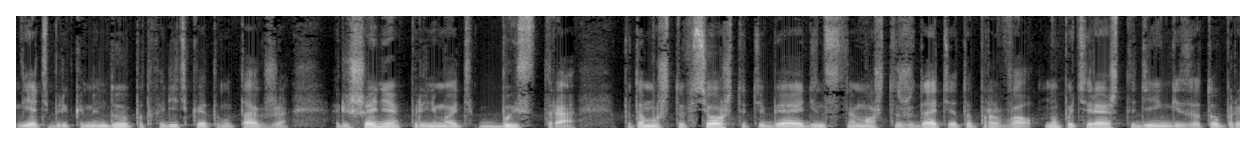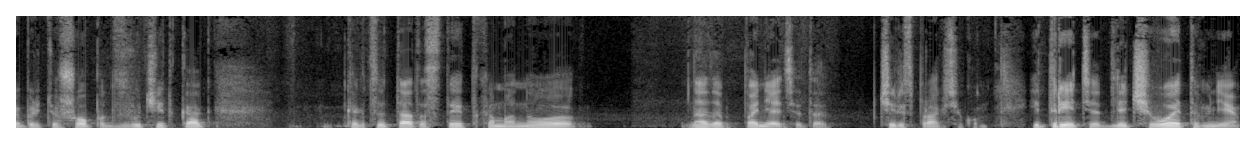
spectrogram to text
Я тебе рекомендую подходить к этому также. Решение принимать быстро потому что все, что тебя единственное может ожидать, это провал. Ну, потеряешь ты деньги, зато приобретешь опыт. Звучит как, как цитата Стейтхэма, но надо понять это через практику. И третье, для чего это мне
